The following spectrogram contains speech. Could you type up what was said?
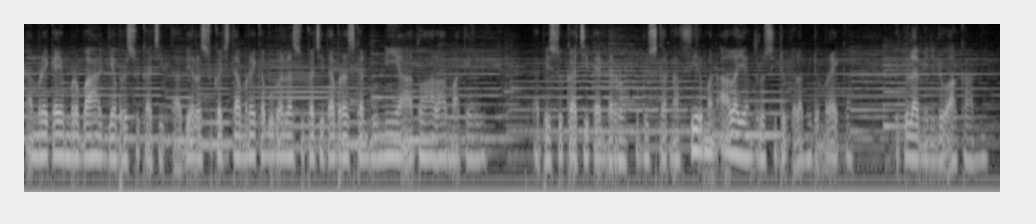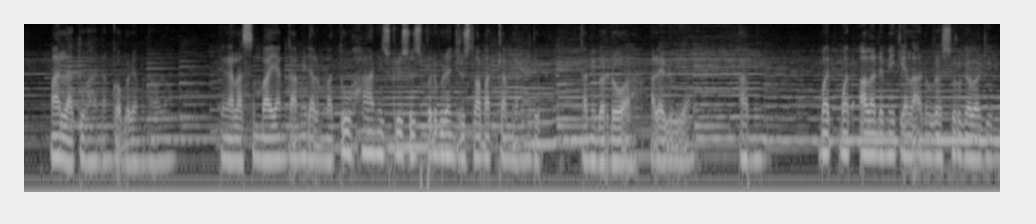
Dan mereka yang berbahagia bersuka cita, biarlah sukacita mereka bukanlah sukacita berdasarkan dunia atau hal-hal materi, tapi sukacita dan roh kudus karena firman Allah yang terus hidup dalam hidup mereka. Itulah menjadi doa kami. Marilah Tuhan Engkau boleh menolong. Dengarlah sembahyang kami dalam nama Tuhan Yesus Kristus benar-benar juru selamat kami yang hidup. Kami berdoa. Haleluya. Amin. Umat-umat Allah demikianlah anugerah surga bagimu.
